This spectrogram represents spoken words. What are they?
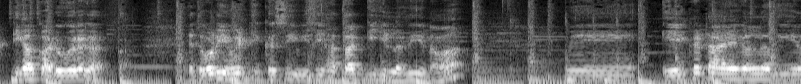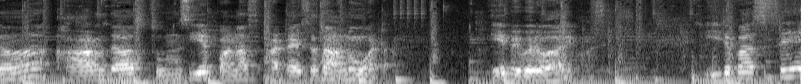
ටිකක් අඩු කර ගත්තා එතකොට ඉමට එකසි විසි හතක් ගිහිල්ල තියෙනවා. මේ ඒකට අයකල්ල තියෙනවා හාරදාස් තුන්සිය පනස් අටයි සත අනුවට. ඒ පෙබරවාරි පසේ ඊට පස්සේ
